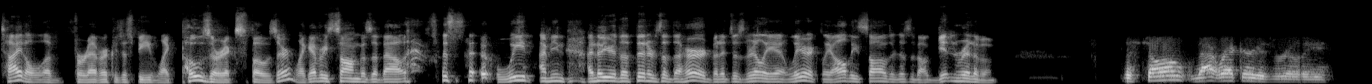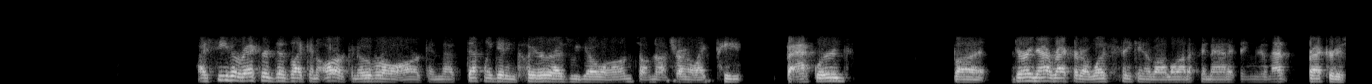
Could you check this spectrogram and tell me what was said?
title of Forever could just be like Poser Exposer. Like every song was about we. I mean, I know you're the thinners of the herd, but it just really uh, lyrically, all these songs are just about getting rid of them. The song, that record is really. I see the records as like an arc, an overall arc, and that's definitely getting clearer as we go on. So I'm not trying to like paint backwards, but during that record, I was thinking about a lot of thematic things, and that record is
